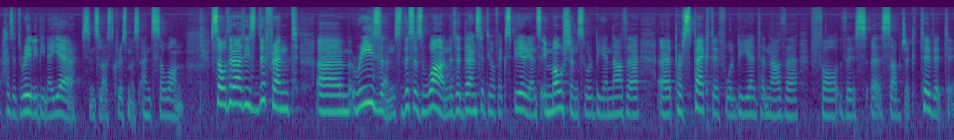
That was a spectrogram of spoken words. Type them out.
has it really been a year since last Christmas and so on. So there are these different um, reasons. This is one, the density of experience. Emotions will be. Uh, perspective will be yet another for this uh, subjectivity.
